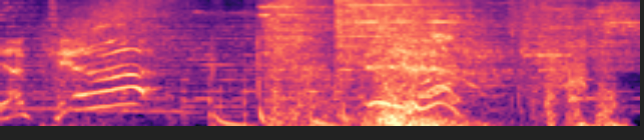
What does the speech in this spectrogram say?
やってやよし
